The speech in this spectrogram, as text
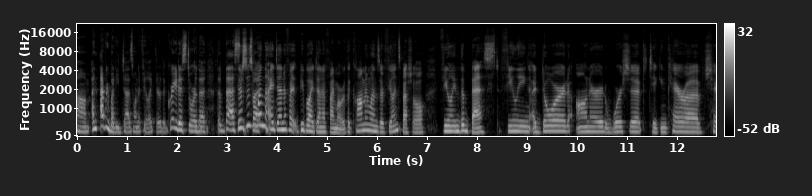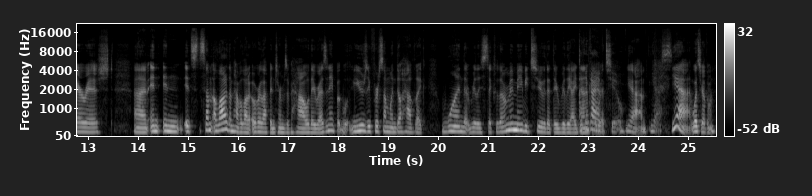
Um, and everybody does want to feel like they're the greatest or the the best. There's just but- one that identify people identify more with. The common ones are feeling special, feeling the best, feeling adored, honored, worshipped, taken care of, cherished. Um, and and it's some a lot of them have a lot of overlap in terms of how they resonate, but usually for someone they'll have like one that really sticks with them, or maybe two that they really identify I think I have with. two. Yeah, Yes. yeah. What's your other one?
